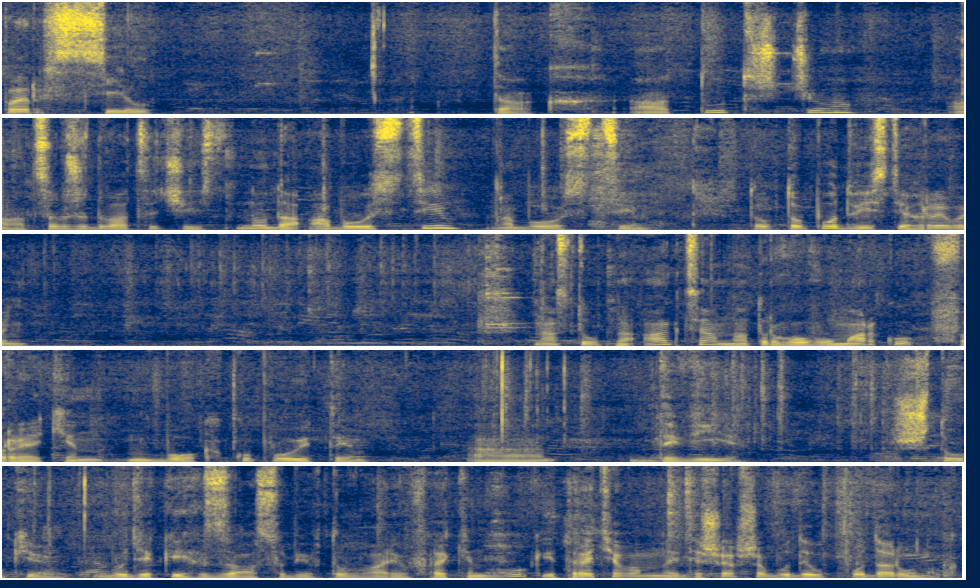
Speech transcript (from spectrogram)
персіл. Так, а тут що? А, це вже 26. Ну да, або ось ці, або ось ці. Тобто по 200 гривень. Наступна акція на торгову марку Фрекінбок. Купуйте а, дві штуки будь-яких засобів товарів Фрекінбок, і третя вам найдешевша буде в подарунок.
